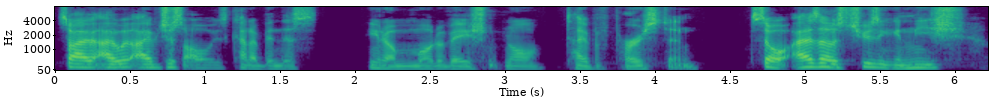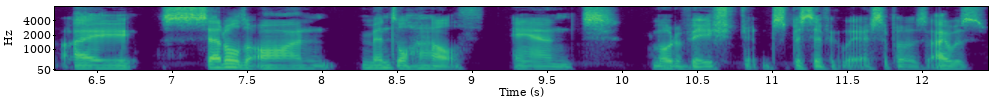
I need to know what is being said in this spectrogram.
So I, I, I've just always kind of been this, you know, motivational type of person. So as I was choosing a niche, I settled on mental health and motivation specifically, I suppose. I was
